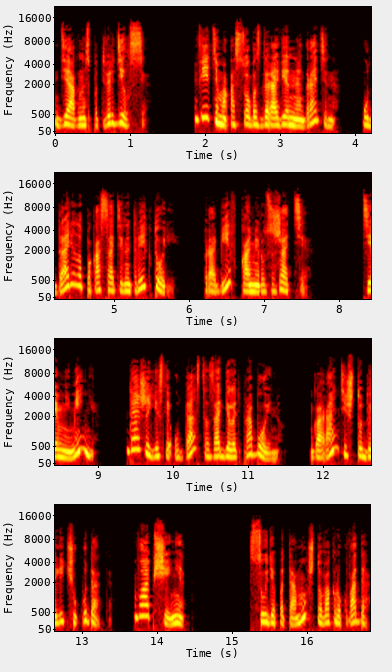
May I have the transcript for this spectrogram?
диагноз подтвердился. Видимо, особо здоровенная градина ударила по касательной траектории, пробив камеру сжатия. Тем не менее, даже если удастся заделать пробоину, гарантий, что долечу куда-то, вообще нет. Судя по тому, что вокруг вода,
